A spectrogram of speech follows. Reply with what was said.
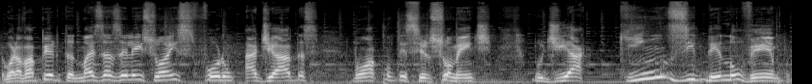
agora vai apertando. Mas as eleições foram adiadas, vão acontecer somente no dia 15 de novembro.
